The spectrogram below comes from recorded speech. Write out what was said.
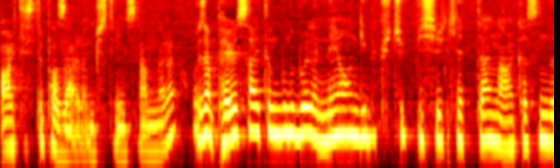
artisti pazarlamıştı insanlara. O yüzden Parasite'ın bunu böyle neon gibi küçük bir şirketten arkasında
